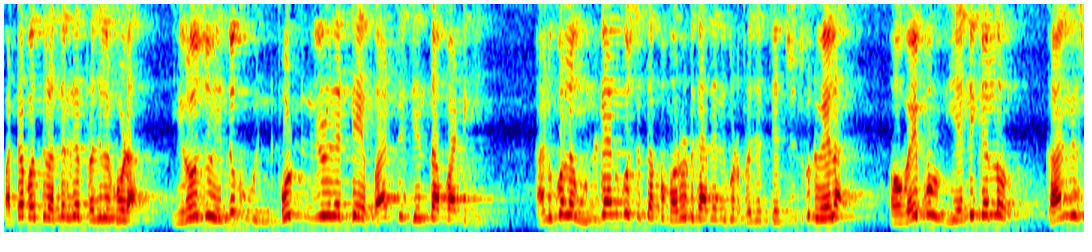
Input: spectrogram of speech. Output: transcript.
పట్టభద్రులందరికీ ప్రజలు కూడా ఈరోజు ఎందుకు పోటీ నిలవదంటే భారతీయ జనతా పార్టీకి అనుకూలంగా ఉండడానికి కోసం తప్ప మరొకటి కాదని కూడా ప్రజలు చర్చించుకున్న వేళ ఒకవైపు ఈ ఎన్నికల్లో కాంగ్రెస్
